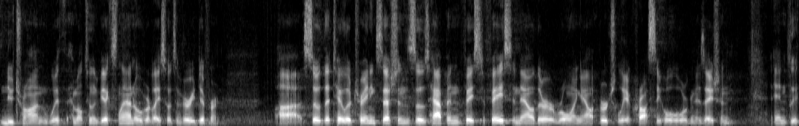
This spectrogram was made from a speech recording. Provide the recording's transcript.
Neutron with ML2 and VXLAN overlay, so it's very different. Uh, so the tailored training sessions, those happen face-to-face, and now they're rolling out virtually across the whole organization. And the,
